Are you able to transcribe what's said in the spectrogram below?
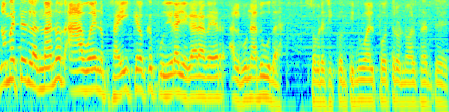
no metes las manos. Ah, bueno, pues ahí creo que pudiera llegar a haber alguna duda sobre si continúa el potro o no al frente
